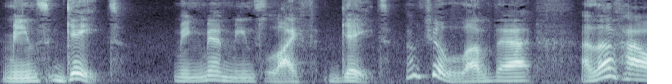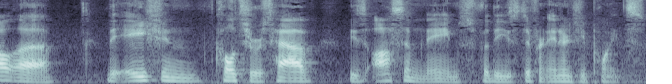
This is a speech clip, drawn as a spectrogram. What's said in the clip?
means gate. Ming Men means life gate. Don't you love that? I love how uh, the Asian cultures have these awesome names for these different energy points.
